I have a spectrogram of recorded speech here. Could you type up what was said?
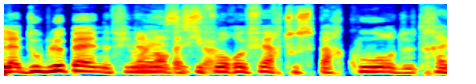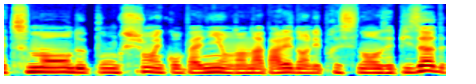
la double peine finalement, parce qu'il faut refaire tout ce parcours de traitement, de ponction et compagnie. On en a parlé dans les précédents épisodes,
